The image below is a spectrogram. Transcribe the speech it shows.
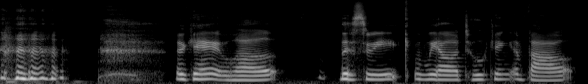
Okay, well, this week we are talking about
